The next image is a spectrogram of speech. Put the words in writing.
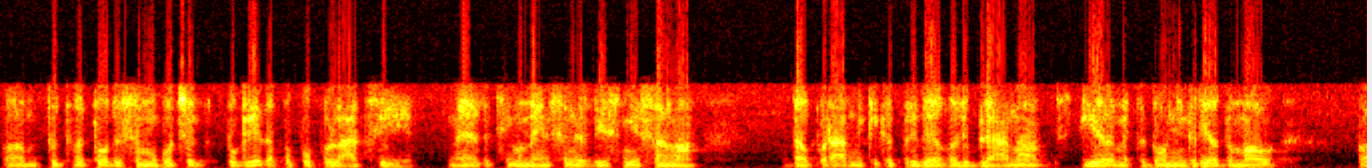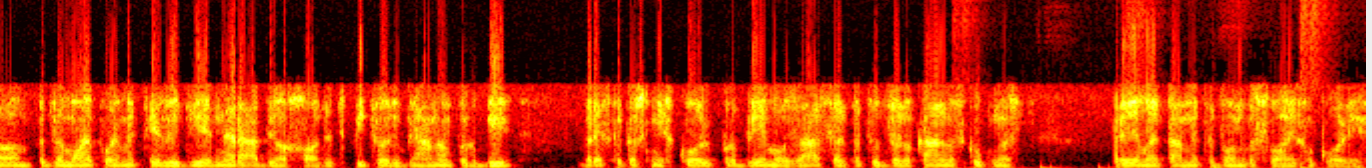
um, tudi v to, da se mogoče pogleda po populaciji. Ne, recimo, meni se ne zdi smiselno, da uporabniki, ki pridejo v Ljubljano, spijo metadon in grejo domov. Um, za moje pojme, te ljudje ne rabijo hoditi piti v Ljubljano, ampak bi brez kakršnih koli problemov zase ali pa tudi za lokalno skupnost prejemali ta metadon v svojih okoljih.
